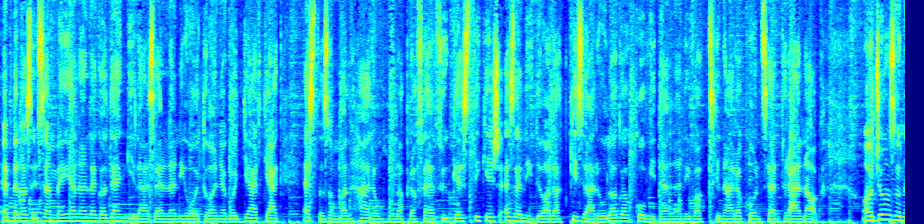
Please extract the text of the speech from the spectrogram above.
Ebben az üzemben jelenleg a dengiláz elleni oltóanyagot gyártják, ezt azonban három hónapra felfüggesztik, és ezen idő alatt kizárólag a COVID elleni vakcinára koncentrálnak. A Johnson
